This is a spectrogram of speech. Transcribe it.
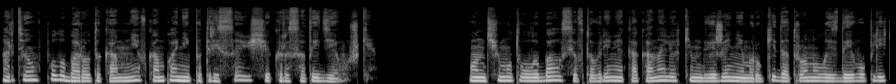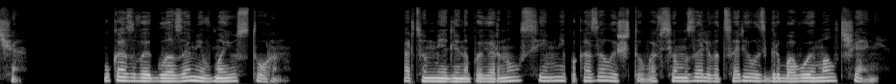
Артём в полоборота ко мне в компании потрясающей красоты девушки. Он чему-то улыбался, в то время как она легким движением руки дотронулась до его плеча, указывая глазами в мою сторону. Артём медленно повернулся, и мне показалось, что во всем зале воцарилось гробовое молчание,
